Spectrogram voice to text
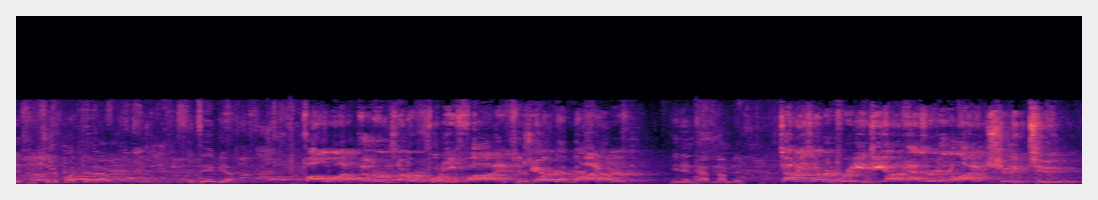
is. He should have brought that out. Xavier. Follow on Pilgrims number 45. He should have brought that back Miner. out. He didn't have numbers. Townies number three, Dion Hazard, in the line, shooting two.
